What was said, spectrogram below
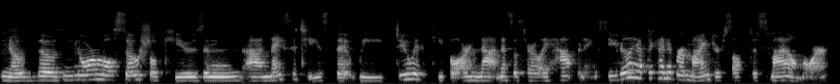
you know, those normal social cues and uh, niceties that we do with people are not necessarily happening. So you really have to kind of remind yourself to smile more.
